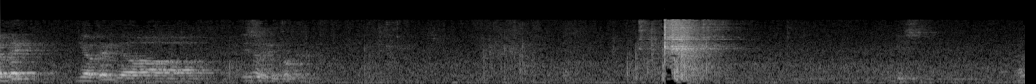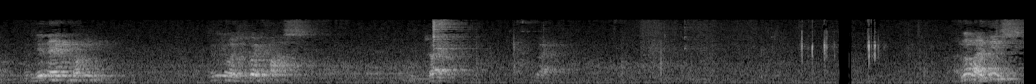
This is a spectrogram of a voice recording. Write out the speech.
有这有这个一首歌。Didn't have money. It was quite fast. Right. Right. Not like this.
